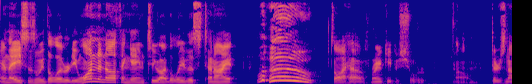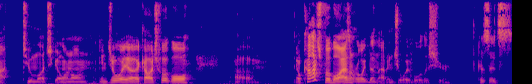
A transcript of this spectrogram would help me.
And the Aces lead the Liberty one to nothing. Game two, I believe, is tonight. Woohoo! That's all I have. We're gonna keep it short. Um, there's not too much going on. Enjoy uh, college football. Um, you know, college football hasn't really been that enjoyable this year because it's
